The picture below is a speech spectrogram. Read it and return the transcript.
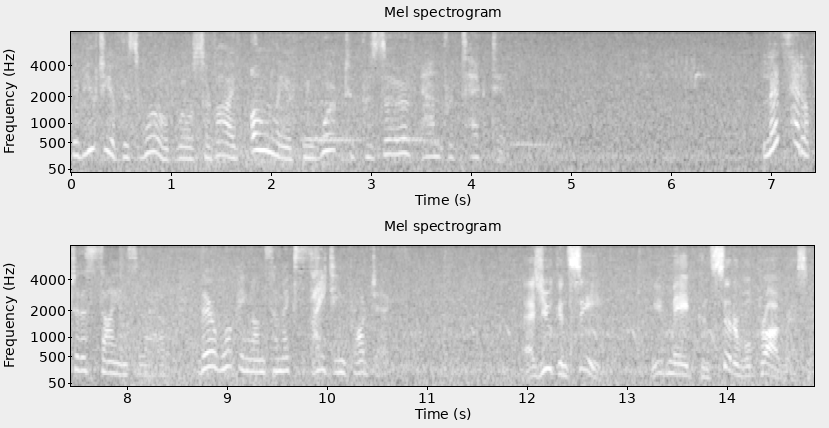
The beauty of this world will survive only if we work to preserve and protect it. Let's head up to the science lab. They're working on some exciting projects. As you can see, we've made considerable progress here.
